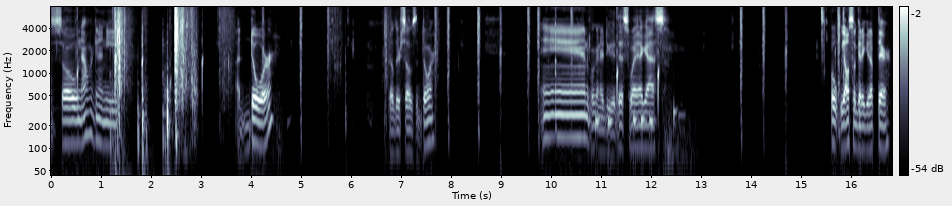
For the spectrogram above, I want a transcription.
So now we're going to need a door. Build ourselves a door. And we're going to do it this way, I guess. Oh, we also got to get up there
